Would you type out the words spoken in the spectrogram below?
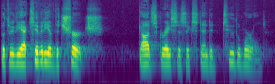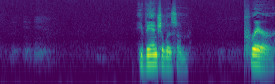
but through the activity of the church, God's grace is extended to the world. Evangelism, prayer,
